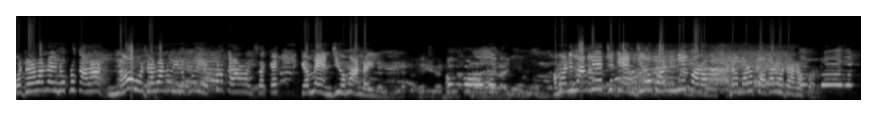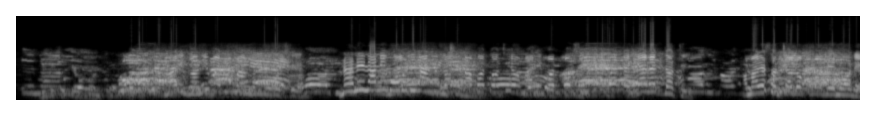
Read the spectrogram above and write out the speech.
વધારવાનું એ લોકોનું કારણ, ન વધારવાનું એ લોકોનું એ પણ કારણ હોઈ શકે કે અમે એનજીઓમાં લઈ લઈએ. અમારી માંગણી એ છે કે એનજીઓ બંધ નહીં કરો અને અમારો પગાર વધારો કરો. અમારી ઘણી બધી માંગણીઓ છે. નાની નાની બહુ બધી માંગણી છે. બાબતો છે, અમારી પણ કોઈ તૈયાર જ નથી. અમારે સંચાલકો બહેનોને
